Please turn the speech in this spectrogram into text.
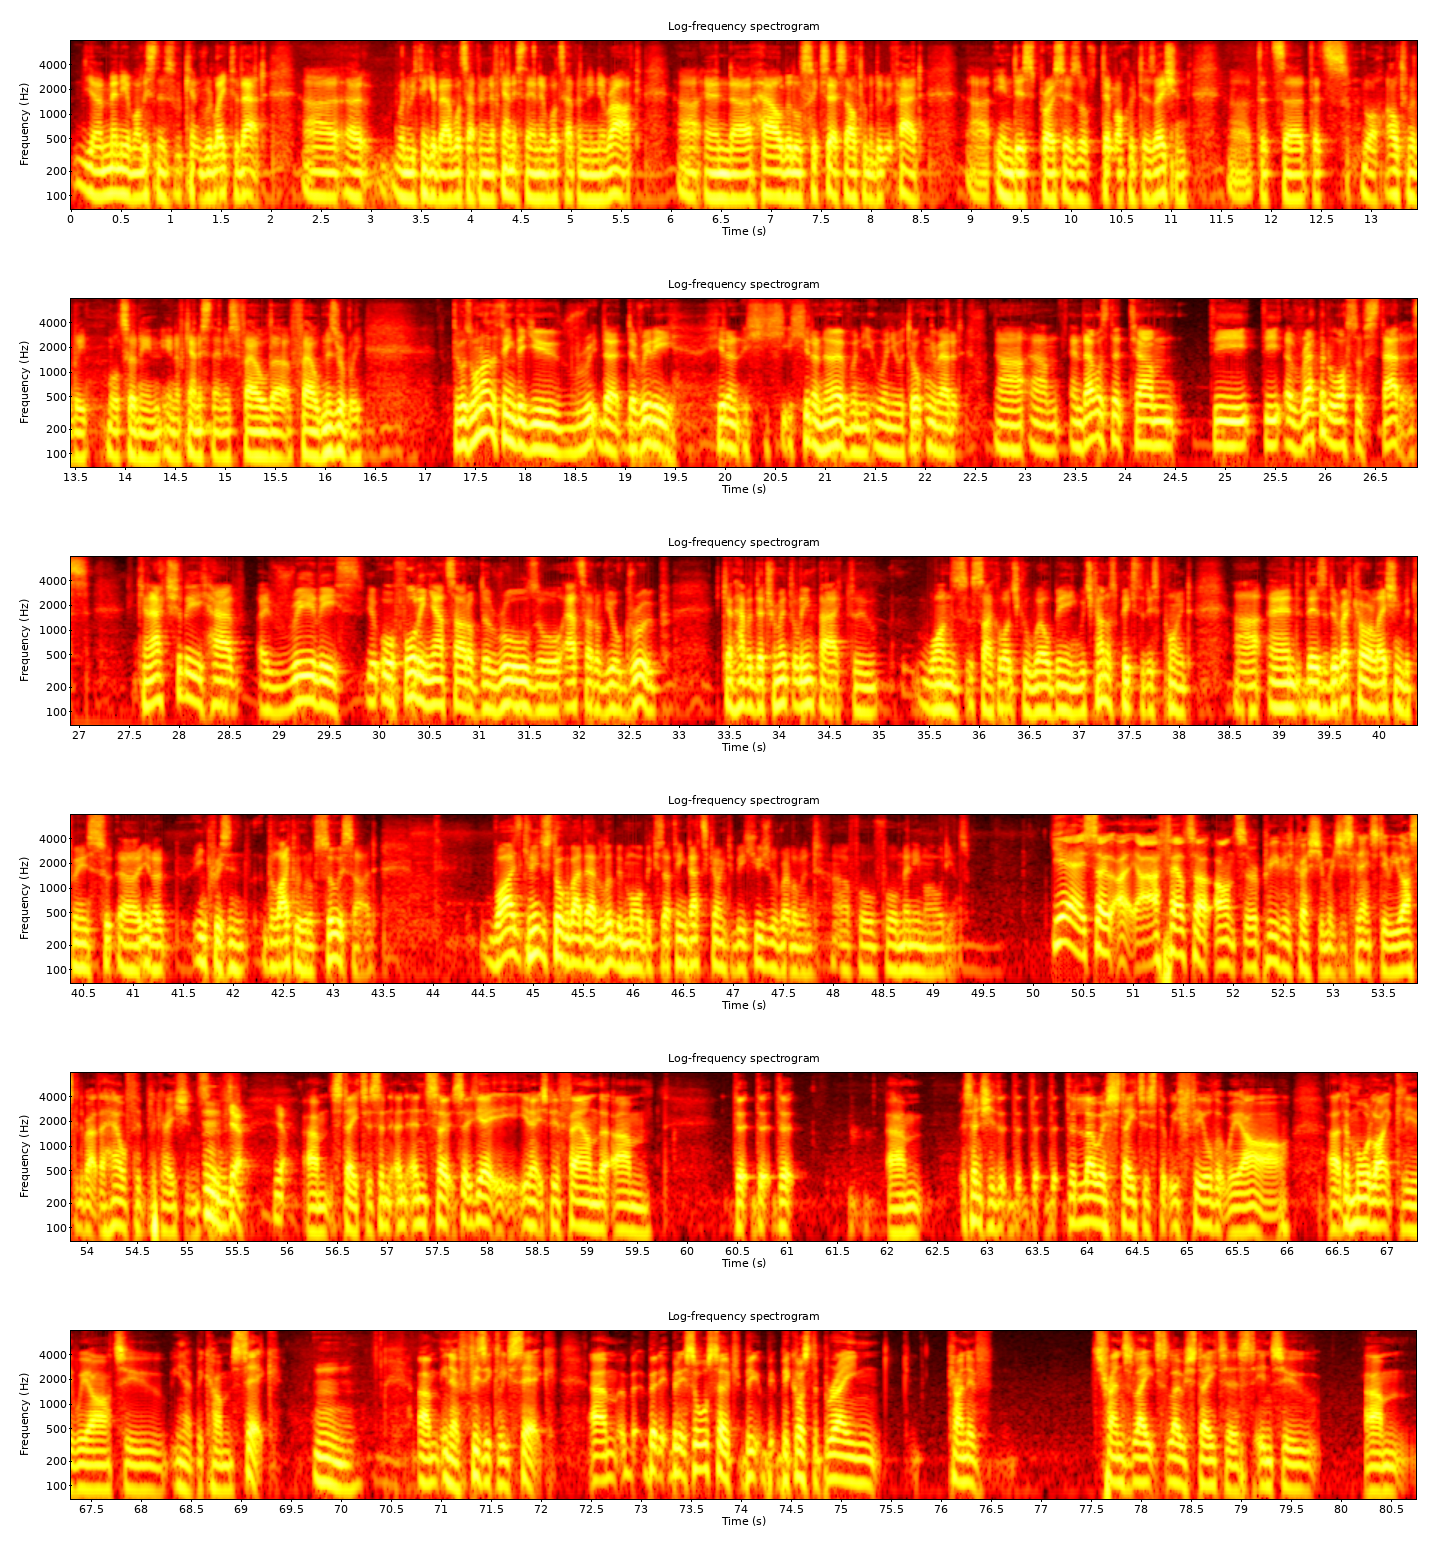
you know, many of my listeners can relate to that uh, uh, when we think about what's happened in Afghanistan and what's happened in Iraq, uh, and uh, how little success ultimately we've had uh, in this process of democratization. Uh, that's that's well, ultimately, well, certainly in, in Afghanistan, has failed failed miserably. There was one other thing that you re- that, that really hit a hit a nerve when you when you were talking about it, um, and that was that um, the the rapid loss of status can actually have a really, or falling outside of the rules or outside of your group, can have a detrimental impact to one's psychological well-being, which kind of speaks to this point. Uh, and there's a direct correlation between, uh, you know, increasing the likelihood of suicide. Why? Can you just talk about that a little bit more? Because I think that's going to be hugely relevant uh, for for many of my audience. Yeah, so I, I, failed to answer a previous question, which is connected to you asking about the health implications. Mm, of, yeah, yeah. Um, status and, and and so so yeah, you know, it's been found that um, that that, that um, essentially the, the, the, lower status that we feel that we are, uh, the more likely we are to you know become sick. Mm. Um, you know, physically sick. Um, but but, it, but it's also because the brain kind of translates low status into um,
